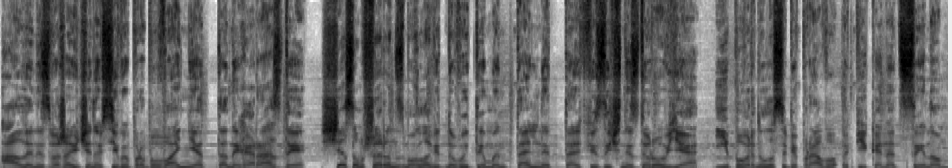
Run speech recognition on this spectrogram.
Але незважаючи на всі випробування та негаразди, з часом Шерон змогла відновити ментальне та фізичне здоров'я і повернула собі право опіки над сином.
